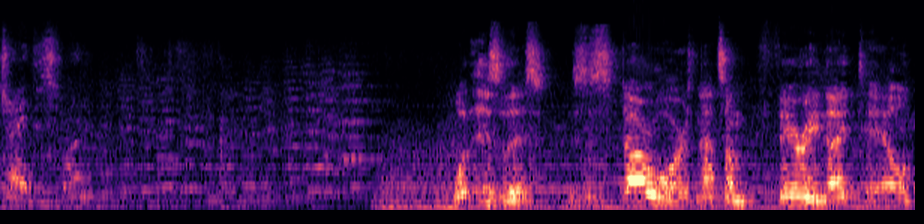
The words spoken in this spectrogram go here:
Try this one. What is this? This is Star Wars, not some fairy night tale.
